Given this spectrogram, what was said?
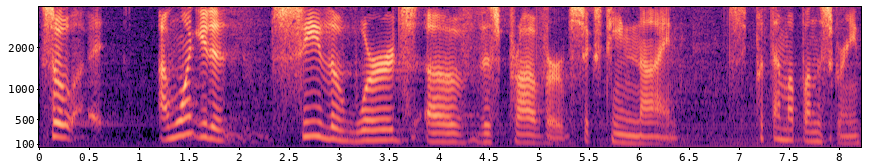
So I want you to see the words of this proverb 16:9 put them up on the screen.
